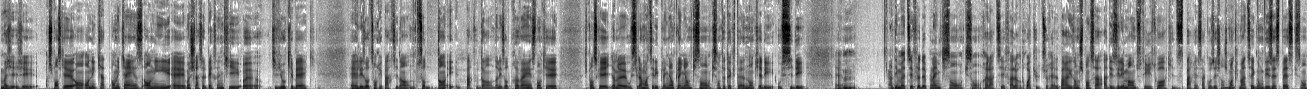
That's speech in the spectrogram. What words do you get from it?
moi j'ai, je pense que on, est quatre, on est 15. On est, euh, moi je suis la seule personne qui euh, qui vit au Québec. Euh, les autres sont répartis dans, dans toutes sortes, dans, partout dans, dans les autres provinces. Donc je pense qu'il y en a aussi la moitié des plaignants plaignantes qui sont qui sont autochtones. Donc il y a des aussi des des motifs de plainte qui sont, qui sont relatifs à leurs droits culturels. Par exemple, je pense à, à, des éléments du territoire qui disparaissent à cause des changements mm-hmm. climatiques, donc des espèces qui sont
